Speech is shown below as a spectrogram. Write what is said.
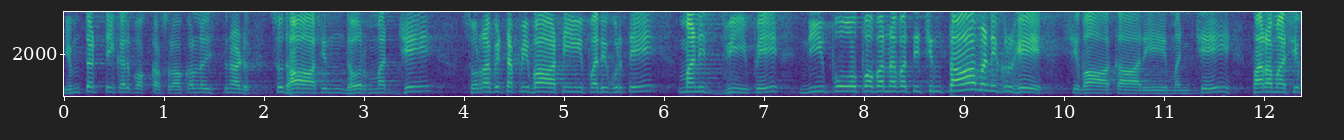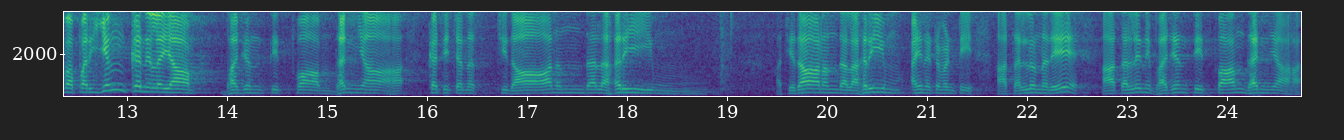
ఇంతటి కలిపి ఒక్క శ్లోకంలో ఇస్తున్నాడు. సుధా సింధోర్మధ్యే సురవిటపివాటి పరివృతే మణిద్వీపే నీపోపవనవతి చింతామణి గృహే శివాకారే మంచే పరమశివ పర్యంక నిలయాం భజంతి త్వాం ధన్యా కతిచన చిదానందలహరీం ఆ చిదానందలహరీం అయినటువంటి ఆ తల్లి ఉన్నదే ఆ తల్లిని భజంతి త్వాం ధన్యా.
